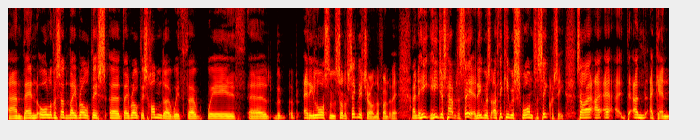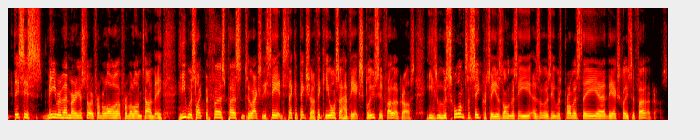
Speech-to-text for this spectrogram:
and then all of a sudden they rolled this uh, they rolled this Honda with uh, with uh, Eddie Lawson's sort of signature on the front of it, and he he just happened to see it, and he was I think he was sworn to secrecy. So I, I, I and again, this is me remembering a story from a long from a long time, but he, he was like the first person to actually see it and to take a picture. I think he also had the exclusive photographs. He, he was sworn to secrecy as long as he as long as he was promised the uh, the exclusive photographs.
